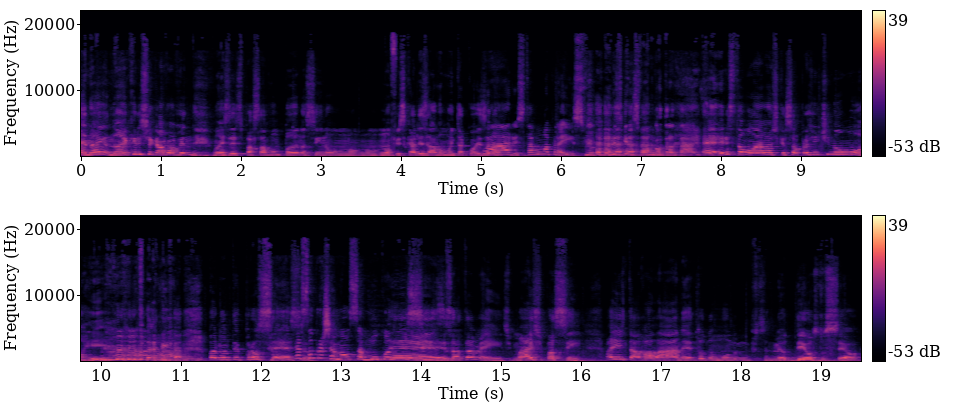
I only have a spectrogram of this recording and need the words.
É, não é, não é que eles chegavam a vender, mas eles passavam pano, assim, não, não, não- fiscalizavam muita coisa, não. Claro, eles estavam lá pra isso. Por isso que eles foram contratados. É, eles estão lá, acho que é só pra gente não morrer, tá ligado? Pra não ter processo. É só pra chamar o SAMU quando é, precisa. exatamente. Mas, tipo assim, a gente tava lá, né? Todo mundo, meu Deus do céu.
